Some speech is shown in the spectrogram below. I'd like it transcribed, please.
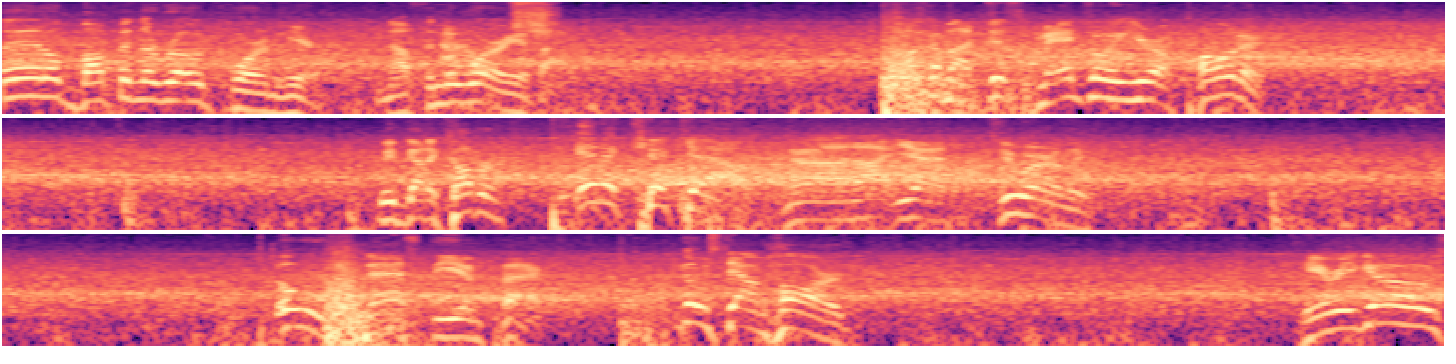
little bump in the road for him here. Nothing to worry about. Talk about dismantling your opponent. We've got a cover. And a kick out. Nah, not yet. Too early. Oh, nasty impact. Goes down hard. Here he goes.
